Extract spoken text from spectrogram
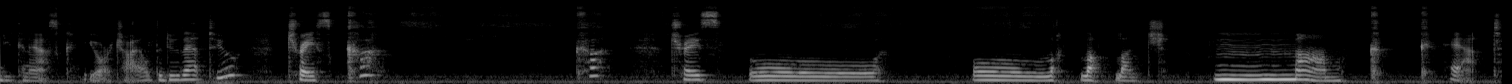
and you can ask your child to do that too. Trace k, k, trace l, l, l, lunch, mom, k, cat.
